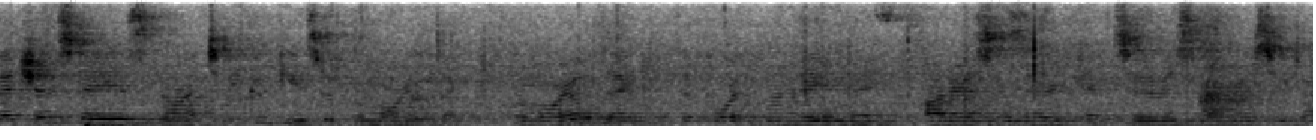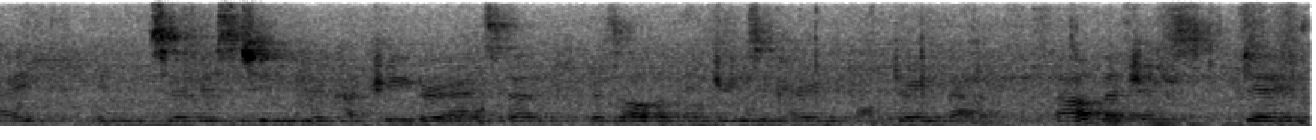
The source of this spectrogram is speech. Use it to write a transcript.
Veterans Day is not to be confused with Memorial Day. Memorial Day, the fourth Monday in May, honors American service members who died in service to their country or as a result of injuries occurred during battle. While Veterans Day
